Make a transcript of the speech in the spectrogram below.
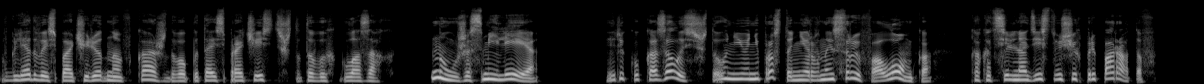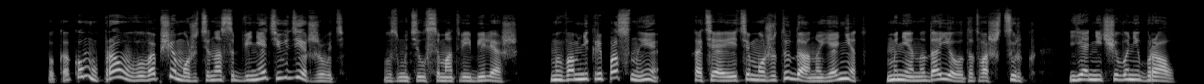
вглядываясь поочередно в каждого, пытаясь прочесть что-то в их глазах. «Ну уже смелее!» Эрику казалось, что у нее не просто нервный срыв, а ломка, как от сильнодействующих препаратов. «По какому праву вы вообще можете нас обвинять и удерживать?» — возмутился Матвей Беляш. «Мы вам не крепостные. Хотя этим, может, и да, но я нет. Мне надоел этот ваш цирк. Я ничего не брал.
